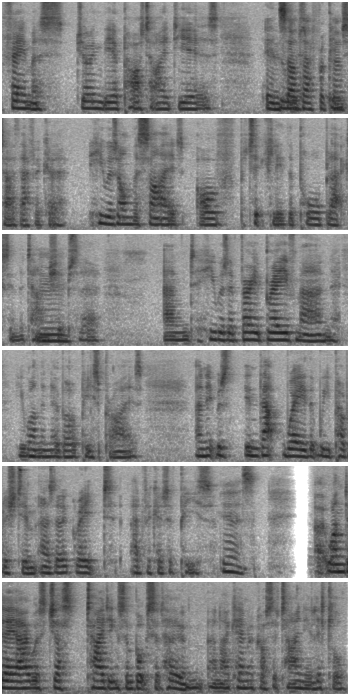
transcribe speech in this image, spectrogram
famous during the apartheid years In South Africa. In South Africa, he was on the side of particularly the poor blacks in the townships mm. there, and he was a very brave man. He won the Nobel Peace Prize, and it was in that way that we published him as a great advocate of peace. Yes. Uh, one day I was just tidying some books at home and I came across a tiny little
